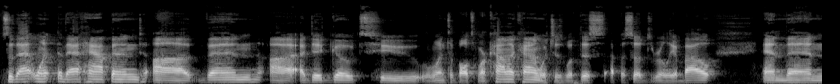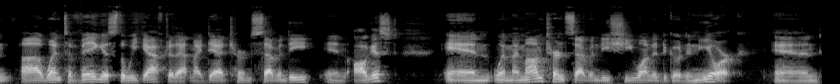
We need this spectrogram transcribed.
so that went that happened. Uh, then uh, I did go to went to Baltimore Comic Con, which is what this episode is really about and then uh, went to Vegas the week after that. My dad turned 70 in August, and when my mom turned 70, she wanted to go to New York, and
